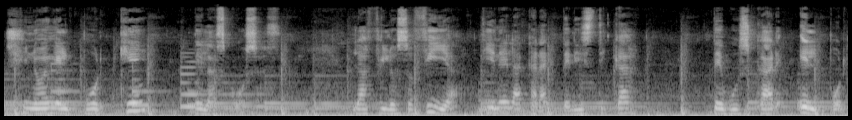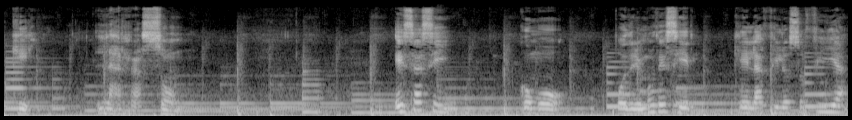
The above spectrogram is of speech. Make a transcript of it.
sino en el porqué de las cosas. La filosofía tiene la característica de buscar el porqué, la razón. Es así como podremos decir que la filosofía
